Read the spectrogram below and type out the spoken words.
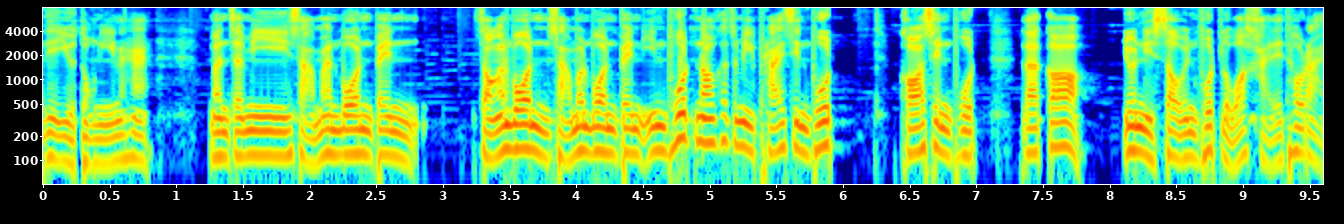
เนี่ยอยู่ตรงนี้นะฮะ มันจะมี 3 อันบนเป็น 2 อันบน 3 อันบนเป็น input เนาะก็จะมี price input cost input แล้วก็ unit sold input หรือว่าขายได้เท่าไหร่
